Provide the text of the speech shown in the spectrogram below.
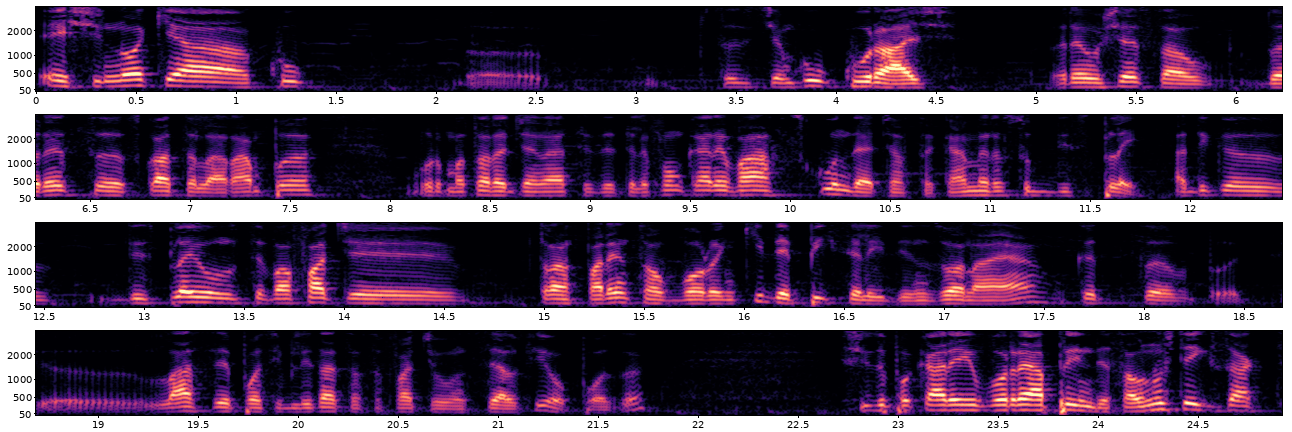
E, și Nokia cu, să zicem, cu curaj reușesc sau doresc să scoată la rampă următoarea generație de telefon care va ascunde această cameră sub display. Adică display-ul se va face transparent sau vor închide pixelii din zona aia cât să îți lase posibilitatea să faci un selfie, o poză și după care îi vor reaprinde. Sau nu știu exact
